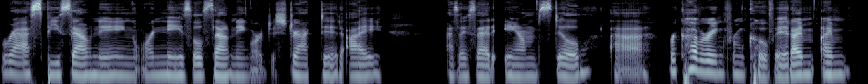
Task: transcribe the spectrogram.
raspy sounding or nasal sounding or distracted. I, as I said, am still uh, recovering from COVID. I'm I'm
